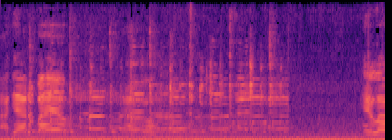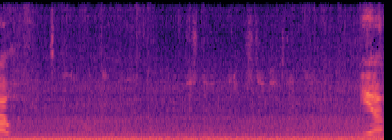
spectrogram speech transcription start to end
I got about, uh -oh. hello? Yeah.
